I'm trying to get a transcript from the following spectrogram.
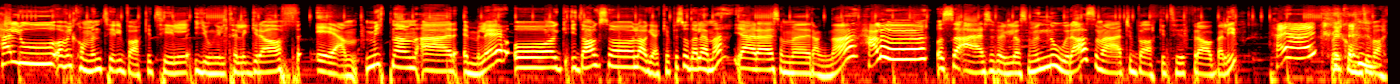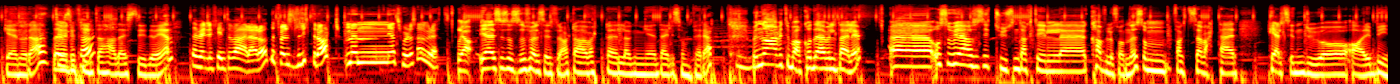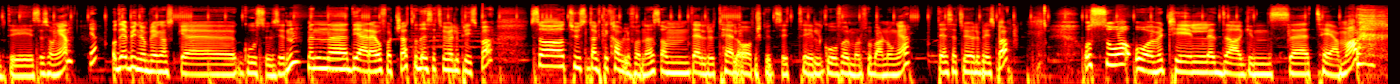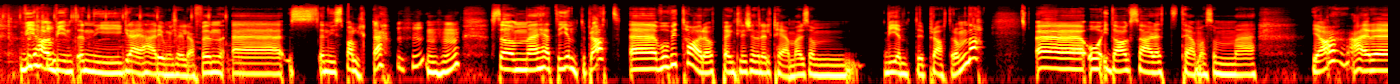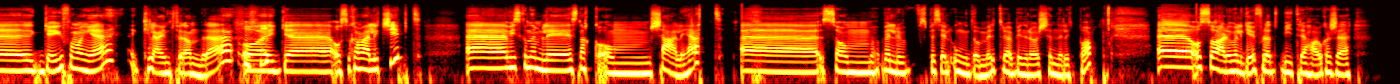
Hallo og velkommen tilbake til Jungeltelegraf 1. Mitt navn er Emily, og i dag så lager jeg ikke episode alene. Jeg er her sammen med Ragna. Hallo! Og så er jeg selvfølgelig også med Nora, som er tilbake til, fra Berlin. Hei, hei! Velkommen tilbake, Nora. Det er veldig fint å ha deg i studio igjen. Det er veldig fint å være her òg. Det føles litt rart, men jeg tror det skal gå greit. Ja, jeg synes også det føles litt rart. Det har vært en lang, deilig sommerferie. Men nå er vi tilbake, og det er veldig deilig. Eh, og så vil jeg også si tusen takk til eh, Kavlefondet, som faktisk har vært her helt siden du og Ari begynte i sesongen. Ja. Og det begynner å bli en ganske god stund siden, men eh, de er her jo fortsatt, og det setter vi veldig pris på. Så tusen takk til Kavlefondet, som deler ut hele overskuddet sitt til gode formål for barn og unge. Det setter vi veldig pris på. Og så over til dagens eh, tema. Vi har jo begynt en ny greie her i Jungeltelegrafen. Eh, en ny spalte. Mhm. som heter Jenteprat. Eh, hvor vi tar opp egentlig generelle temaer som vi jenter prater om. da. Og i dag så er det et tema som ja, er eh, gøy for mange, kleint for andre, og eh, også kan være litt kjipt. Eh, vi skal nemlig snakke om kjærlighet, som veldig spesielt ungdommer tror jeg begynner å kjenne litt på. Og så er det jo veldig gøy, for vi tre har jo kanskje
